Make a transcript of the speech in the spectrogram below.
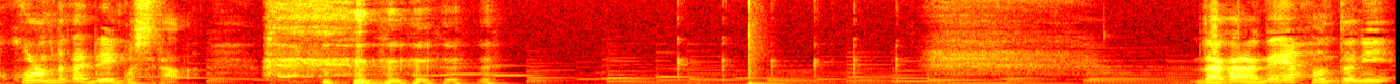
心の中で連呼してた。だからね、本当に、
